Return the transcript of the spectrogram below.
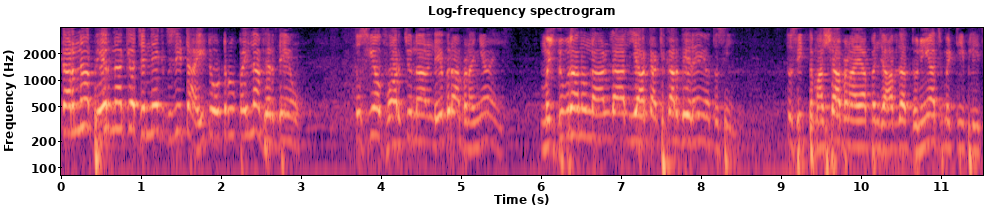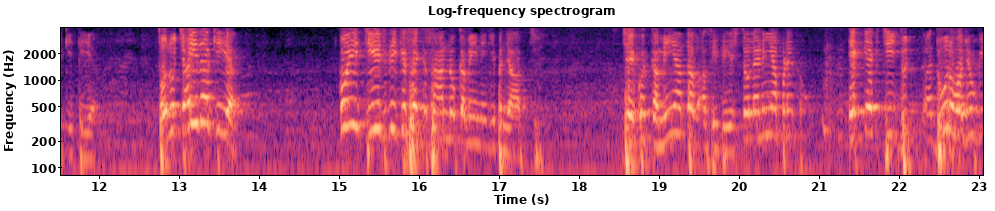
ਕਰਨਾ ਫੇਰ ਨਾ ਕਿਉਂ? ਜਿੰਨੇ ਕਿ ਤੁਸੀਂ ਢਾਈ ਟੋਟ ਨੂੰ ਪਹਿਲਾਂ ਫਿਰਦੇ ਹੋ, ਤੁਸੀਂ ਉਹ ਫੋਰਚੂਨਰ ਲੇਬਰਾਂ ਬਣਾਈਆਂ ਏ। ਮਜ਼ਦੂਰਾਂ ਨੂੰ ਨਾਲ ਨਾਲ ਲਿਆ ਇਕੱਠ ਕਰਦੇ ਰਹੇ ਹੋ ਤੁਸੀਂ। ਤੁਸੀਂ ਤਮਾਸ਼ਾ ਬਣਾਇਆ, ਪੰਜਾਬ ਦਾ ਦੁਨੀਆ 'ਚ ਮਿੱਟੀ ਪਲੀਤ ਕੀਤੀ ਹੈ। ਤੁਹਾਨੂੰ ਚਾਹੀਦਾ ਕੀ ਆ? ਕੋਈ ਚੀਜ਼ ਦੀ ਕਿਸੇ ਕਿਸਾਨ ਨੂੰ ਕਮੀ ਨਹੀਂ ਗਈ ਪੰਜਾਬ 'ਚ। ਜੇ ਕੋਈ ਕਮੀ ਆ ਤਾਂ ਅਸੀਂ ਦੇਸ਼ ਤੋਂ ਲੈਣੀ ਆ ਆਪਣੇ ਤੋਂ। ਇੱਕ ਇੱਕ ਚੀਜ਼ ਦੂ- ਦੂਰ ਹੋ ਜਾਊਗੀ।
